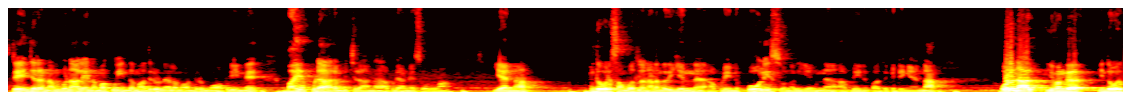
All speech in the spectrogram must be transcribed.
ஸ்ட்ரேஞ்சரை நம்பினாலே நமக்கும் இந்த மாதிரி ஒரு நிலமை வந்துருமோ அப்படின்னு பயப்பட ஆரம்பிச்சிடாங்க அப்படின்னே சொல்லலாம். ஏன்னா இந்த ஒரு சம்பவத்தில் நடந்தது என்ன அப்படின்னு போலீஸ் சொன்னது என்ன அப்படின்னு பார்த்துக்கிட்டிங்கன்னா ஒரு நாள் இவங்க இந்த ஒரு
